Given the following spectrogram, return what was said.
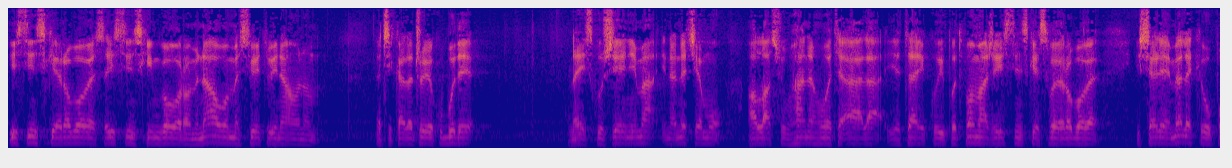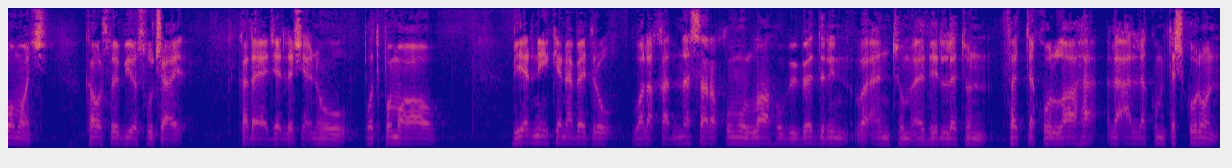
istinske robove sa istinskim govorom na ovome svijetu i na onom znači kada čovjek bude na iskušenjima i na nečemu Allah subhanahu wa ta'ala je taj koji potpomaže istinske svoje robove i šalje meleke u pomoć kao što je bio slučaj kada je Đedle Še'nu potpomogao vjernike na bedru وَلَقَدْ نَسَرَكُمُ اللَّهُ بِبَدْرٍ وَأَنْتُمْ أَذِلَّةٌ فَاتَّقُوا اللَّهَ لَعَلَّكُمْ تَشْكُرُونَ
